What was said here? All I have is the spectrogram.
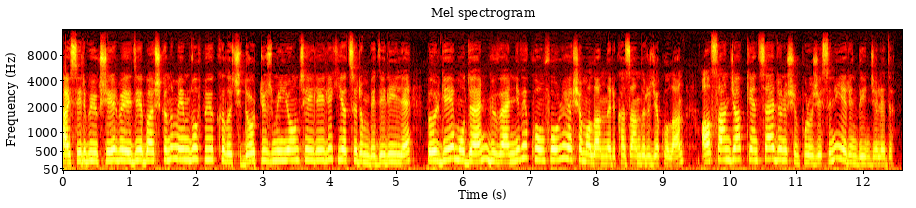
Kayseri Büyükşehir Belediye Başkanı Memduh Büyükkılıç 400 milyon TL'lik yatırım bedeliyle bölgeye modern, güvenli ve konforlu yaşam alanları kazandıracak olan Alsancak Kentsel Dönüşüm Projesi'ni yerinde inceledi.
